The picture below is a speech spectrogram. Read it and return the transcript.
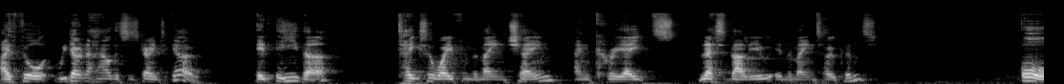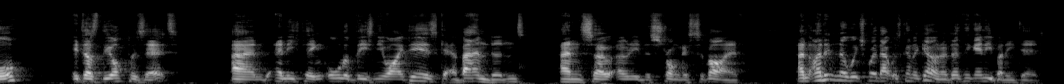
I thought we don't know how this is going to go. It either takes away from the main chain and creates less value in the main tokens, or it does the opposite and anything, all of these new ideas get abandoned, and so only the strongest survive. And I didn't know which way that was going to go, and I don't think anybody did.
